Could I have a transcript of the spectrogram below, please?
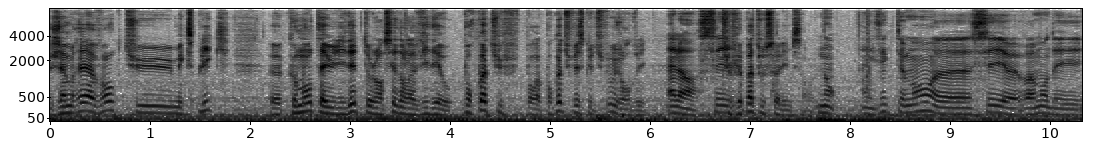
J'aimerais avant que tu m'expliques euh, comment tu as eu l'idée de te lancer dans la vidéo pourquoi tu, pourquoi tu fais ce que tu fais aujourd'hui? Alors, c'est. Tu le fais pas tout seul, il me semble. Non, exactement. Euh, c'est euh, vraiment des,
